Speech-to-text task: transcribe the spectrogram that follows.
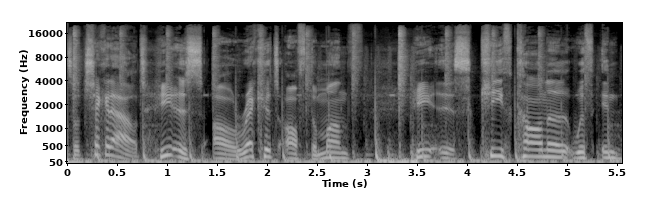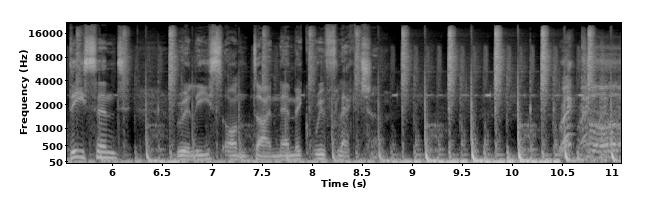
So, check it out. Here is our record of the month. Here is Keith Carnal with Indecent, released on Dynamic Reflection. Record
